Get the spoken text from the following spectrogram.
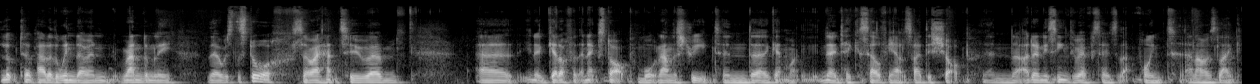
looked up out of the window, and randomly there was the store. So I had to. Um, uh, you know, get off at the next stop and walk down the street and uh, get my, you know, take a selfie outside the shop. And I'd only seen three episodes at that point, and I was like,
